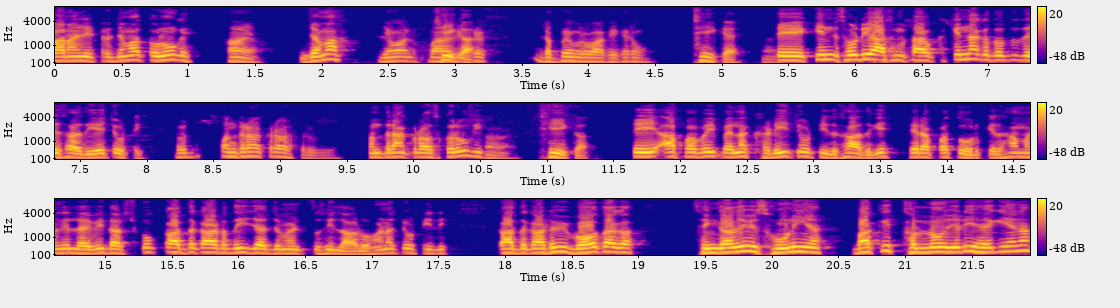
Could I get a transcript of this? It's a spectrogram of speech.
12 ਲੀਟਰ ਜਮਾ ਤੋਲੋਗੇ? ਹਾਂ। ਜਮਾ ਜਮਾਂ 12 ਠੀਕ ਆ। ਲੀਟਰ ਡੱਬੇ ਮਰਵਾ ਕੇ ਕਰੂੰ ਠੀਕ ਹੈ। ਤੇ ਕਿੰਨ ਤੁਹਾਡੀ ਆਸ ਮੁਤਾਬਕ ਕਿੰਨਾ ਕੁ ਦੁੱਧ ਦੇ ਸਕਦੀ ਹੈ ਇਹ ਝੋਟੀ? ਦੁੱਧ 15 ਕਰਾਸ ਕਰੂਗੀ। 15 ਕ੍ਰਾਸ ਕਰੂਗੀ? ਹਾਂ। ਠੀਕ ਆ। ਤੇ ਆਪਾਂ ਬਈ ਪਹਿਲਾਂ ਖੜੀ ਝੋਟੀ ਦਿਖਾ ਦਈਏ ਫਿਰ ਆਪਾਂ ਤੋੜ ਕੇ ਦਿਖਾਵਾਂਗੇ। ਲੈ ਵੀ ਦਰਸ਼ਕੋ ਕੱਦ ਕਾਟ ਦੀ ਜੱਜਮੈਂਟ ਤੁਸੀਂ ਲਾ ਲਓ ਹਨਾ ਝੋਟੀ ਦੀ? ਕੱਦ ਕਾਟ ਵੀ ਬਹੁਤ ਹੈਗਾ ਸਿੰਗਾਂ ਦੀ ਵੀ ਸੋਹਣੀ ਆ ਬਾਕੀ ਥੱਲੋਂ ਜਿਹੜੀ ਹੈਗੀ ਹੈ ਨਾ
